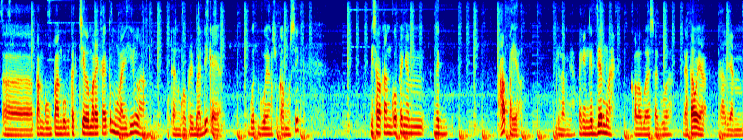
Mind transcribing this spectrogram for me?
panggung panggung-panggung kecil mereka itu mulai hilang. Dan gue pribadi kayak buat gue yang suka musik, misalkan gue pengen nge apa ya bilangnya pengen ngejam lah kalau bahasa gue nggak tahu ya kalian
